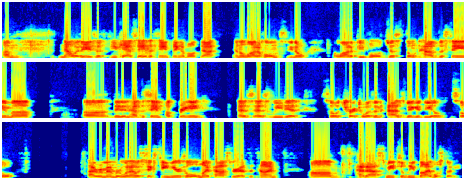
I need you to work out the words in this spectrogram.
um, nowadays you can't say the same thing about that in a lot of homes. You know, a lot of people just don't have the same. Uh, uh, they didn't have the same upbringing as as we did, so church wasn't as big a deal. So I remember when I was 16 years old, my pastor at the time um, had asked me to lead Bible study,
